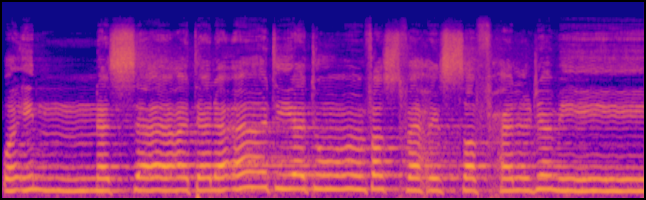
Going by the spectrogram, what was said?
وإن الساعة لآتية فاصفح الصفح الجميل.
